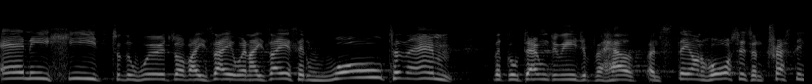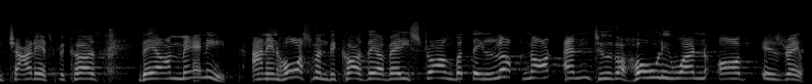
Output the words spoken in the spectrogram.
any heed to the words of Isaiah when Isaiah said, Woe to them that go down to Egypt for help and stay on horses and trust in chariots because they are many, and in horsemen because they are very strong, but they look not unto the Holy One of Israel.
